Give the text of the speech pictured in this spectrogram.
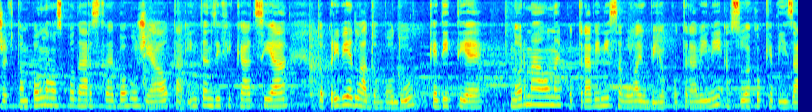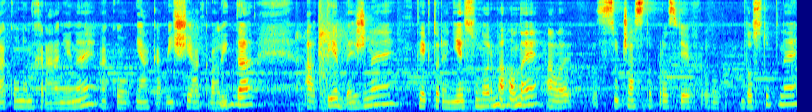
že v tom polnohospodárstve bohužiaľ tá intenzifikácia to priviedla do bodu, kedy tie Normálne potraviny sa volajú biopotraviny a sú ako keby zákonom chránené ako nejaká vyššia kvalita. Mm-hmm. A tie bežné, tie, ktoré nie sú normálne, ale sú často proste dostupné,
